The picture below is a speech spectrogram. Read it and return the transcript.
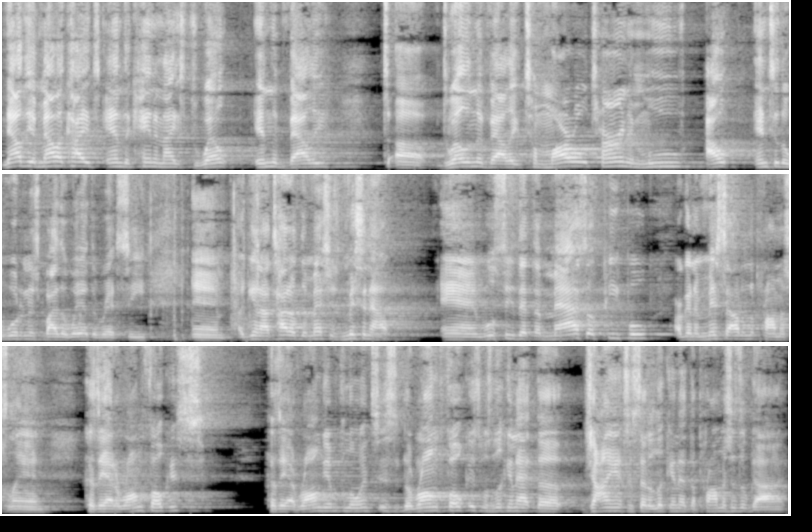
Now the Amalekites and the Canaanites dwelt in the valley, uh, dwell in the valley. Tomorrow turn and move out into the wilderness by the way of the Red Sea. And again, I titled the message Missing Out. And we'll see that the mass of people are going to miss out on the promised land because they had a wrong focus, because they had wrong influences. The wrong focus was looking at the giants instead of looking at the promises of God.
